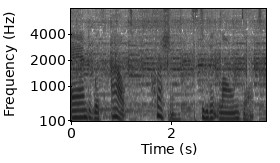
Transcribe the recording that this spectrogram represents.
and without crushing student loan debt.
